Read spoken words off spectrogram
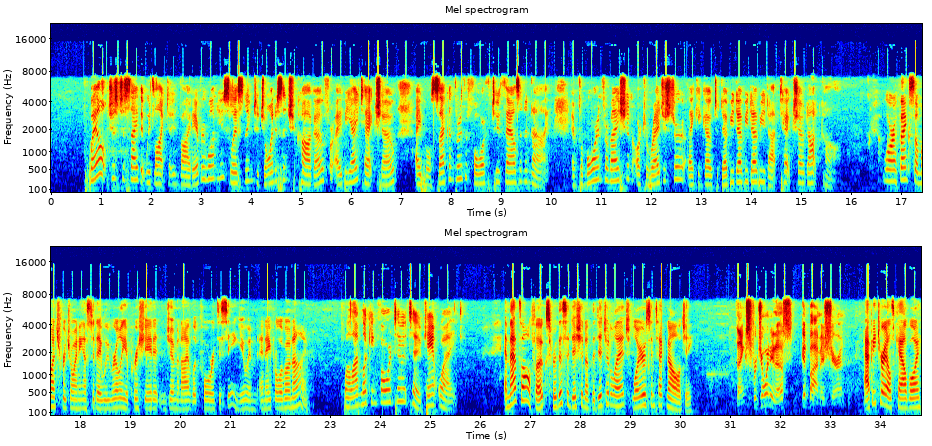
Well, just to say that we'd like to invite everyone who's listening to join us in Chicago for ABA Tech Show, April 2nd through the 4th, 2009. And for more information or to register, they can go to www.techshow.com. Laura, thanks so much for joining us today. We really appreciate it, and Jim and I look forward to seeing you in, in April of 09. Well, I'm looking forward to it too. Can't wait. And that's all, folks, for this edition of the Digital Edge Lawyers and Technology. Thanks for joining us. Goodbye, Miss Sharon. Happy trails, cowboy.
